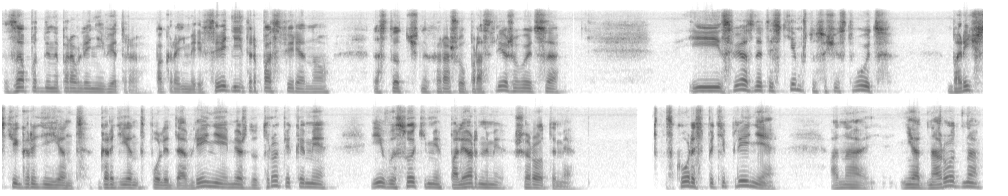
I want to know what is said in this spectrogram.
западное направление ветра, по крайней мере в средней тропосфере оно достаточно хорошо прослеживается. И связано это с тем, что существует барический градиент, градиент поля давления между тропиками и высокими полярными широтами. Скорость потепления, она неоднородна,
